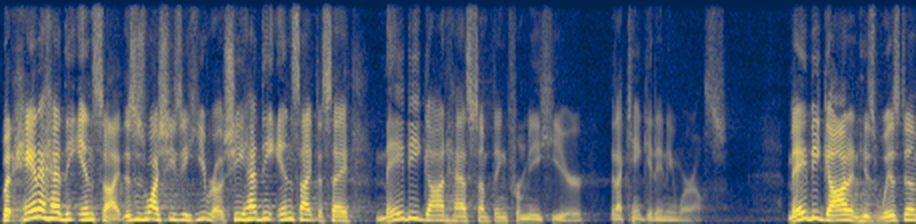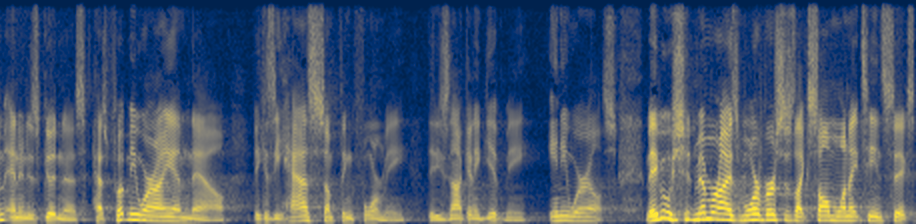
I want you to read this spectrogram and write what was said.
But Hannah had the insight. This is why she's a hero. She had the insight to say, maybe God has something for me here that I can't get anywhere else. Maybe God, in His wisdom and in His goodness, has put me where I am now because He has something for me that He's not going to give me anywhere else. Maybe we should memorize more verses like Psalm 118 6.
